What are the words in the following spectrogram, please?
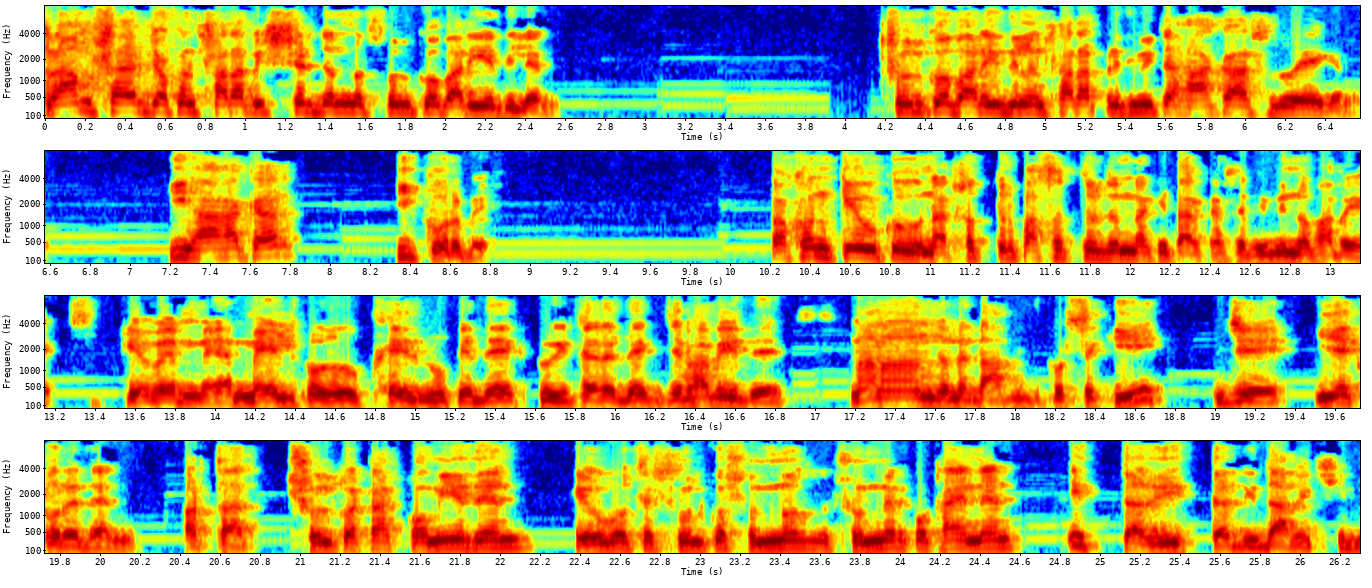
ট্রাম্প সাহেব যখন সারা বিশ্বের জন্য শুল্ক বাড়িয়ে দিলেন, শুল্ক বাড়িয়ে দিলেন, সারা পৃথিবীতে হাহাকার শুরু হয়ে গেল। কি হাহাকার? কি করবে? তখন কেউ কেউ না, সত্তর, পাঁচাত্তর জন নাকি তার কাছে বিভিন্ন ভাবে মেইল করুক ফেসবুকে দেখ টুইটারে দেখ, যেভাবেই দেখ, নানান জনে দাবি করছে কি? যে ইয়ে করে দেন, অর্থাৎ শুল্কটা কমিয়ে দেন, কেউ বলছে শুল্ক শূন্য, শূন্যের কোঠায় নেন, ইত্যাদি ইত্যাদি দাবি ছিল।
